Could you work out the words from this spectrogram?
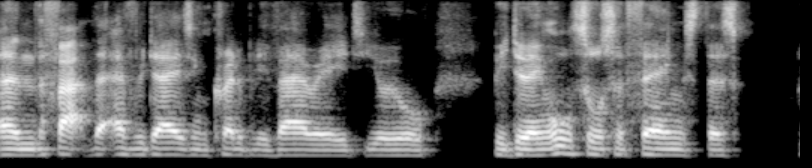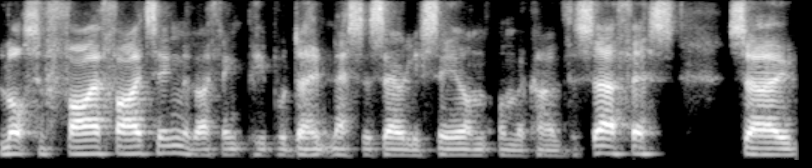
And the fact that every day is incredibly varied. You'll be doing all sorts of things. There's lots of firefighting that I think people don't necessarily see on, on the kind of the surface. So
